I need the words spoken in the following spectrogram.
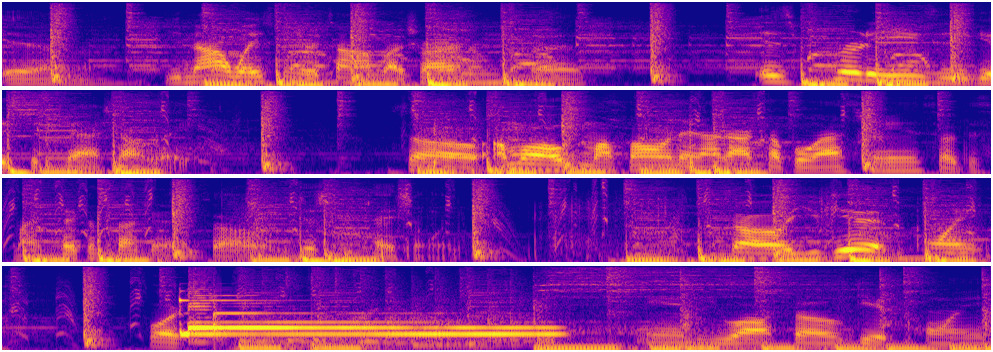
yeah, you're not wasting your time by trying them because it's pretty easy to get to the cash out rate. So I'm gonna open my phone and I got a couple last screens, so this might take a second. So just be patient with me. So you get points for and you also get points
